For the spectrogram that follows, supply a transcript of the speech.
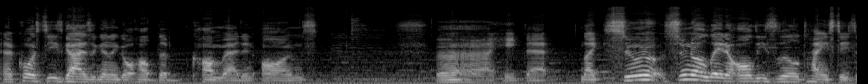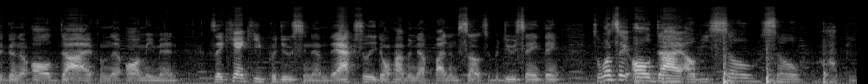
And of course, these guys are going to go help their comrade in arms. Ugh, I hate that. Like, sooner, sooner or later, all these little tiny states are going to all die from their army men because they can't keep producing them. They actually don't have enough by themselves to produce anything. So once they all die, I'll be so, so happy.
